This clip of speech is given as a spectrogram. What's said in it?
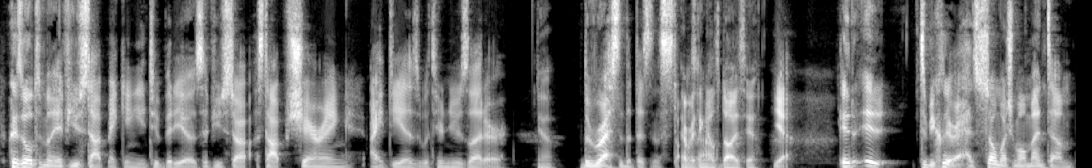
Because ultimately, if you stop making YouTube videos, if you stop stop sharing ideas with your newsletter, yeah, the rest of the business stops. Everything out. else dies. Yeah. Yeah. It it to be clear, it has so much momentum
